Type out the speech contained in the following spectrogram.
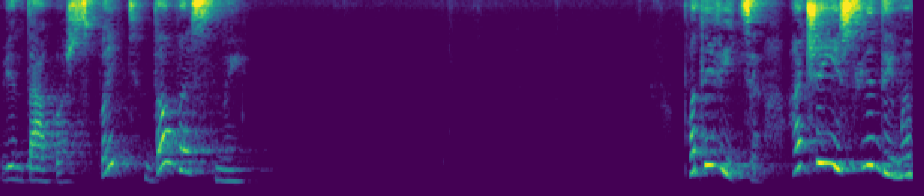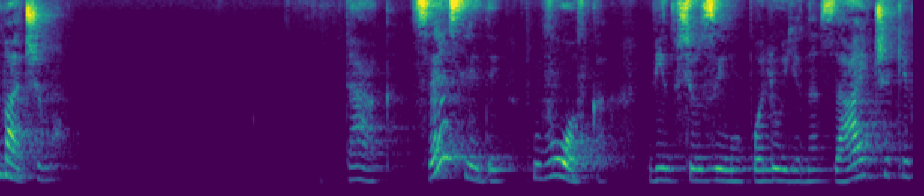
Він також спить до весни. Подивіться, а чиї сліди ми бачимо? Так, це сліди вовка. Він всю зиму полює на зайчиків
